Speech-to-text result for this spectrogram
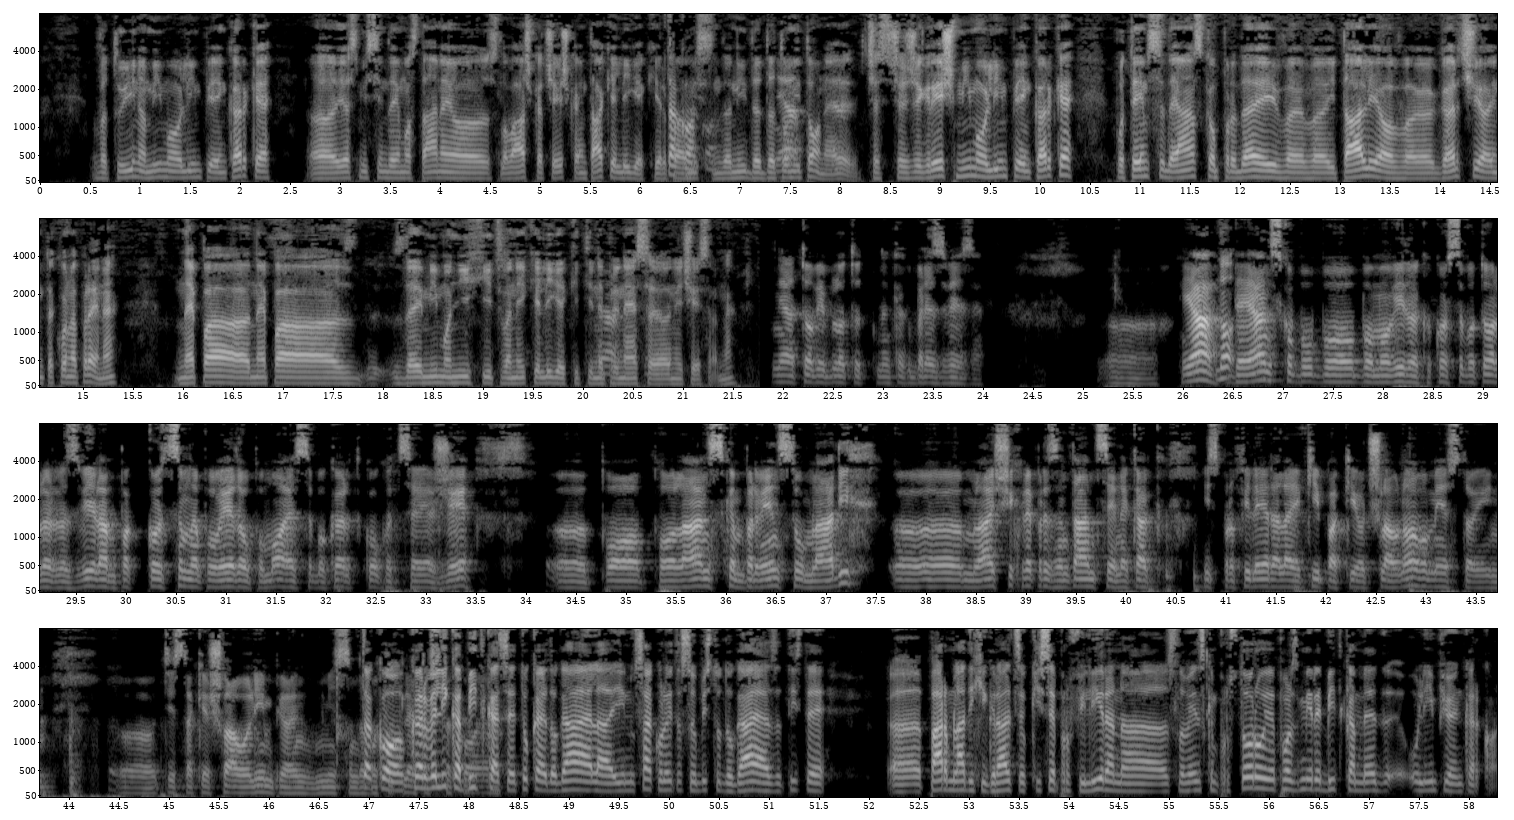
v tujino mimo Olimpije in Krke, Uh, jaz mislim, da jim ostanejo Slovaška, Češka in take lige, kjer Tako. pa mislim, da, ni, da, da to ja. ni to. Če, če že greš mimo Olimpije in Krke, potem se dejansko prodaj v, v Italijo, v Grčijo in tako naprej. Ne, ne, pa, ne pa zdaj mimo njih hit v neke lige, ki ti ne ja. prinesejo ničesar. Ne? Ja, to bi bilo tudi nekako brez veze. Uh. Ja, no. dejansko bo, bo, bomo videli, kako se bo to razvilo, ampak kot sem napovedal, po moje se bo kar tako, kot se je že. Uh, po, po lanskem prvenstvu mladih, uh, mlajših reprezentanc je nekako izprofilirala ekipa, ki je odšla v novo mesto in uh, tista, ki je šla v Olimpijo. Mislim, tako, kar velika tako, bitka ja. se je tukaj dogajala in vsako leto se v bistvu dogaja za tiste. Uh, par mladih igralcev, ki se profilira na slovenskem prostoru, je pol zmeraj bitka med Olimpijo in Krko,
